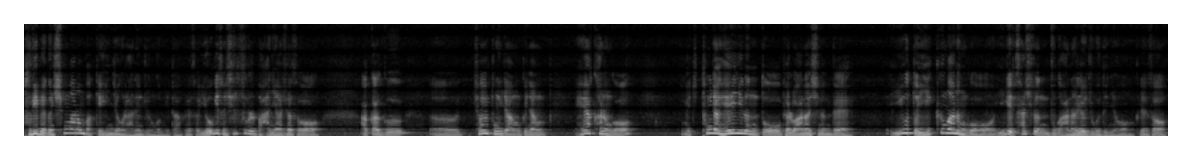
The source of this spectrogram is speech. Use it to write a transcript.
불이백은 10만 원밖에 인정을 안 해주는 겁니다. 그래서 여기서 실수를 많이 하셔서 아까 그 어, 청약통장 그냥 해약하는 거 통장 해지는 또 별로 안 하시는데 이것도 입금하는 거 이게 사실은 누가 안 알려주거든요. 그래서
